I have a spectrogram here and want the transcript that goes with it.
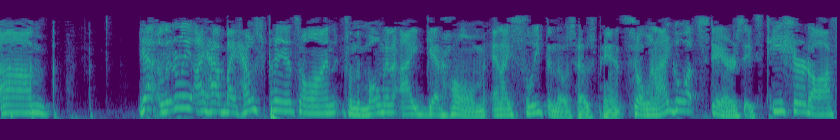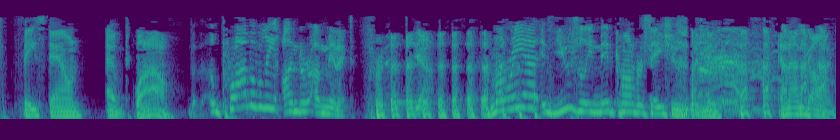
Um, yeah, literally, I have my house pants on from the moment I get home, and I sleep in those house pants. So when I go upstairs, it's t-shirt off, face down, out. Wow. Probably under a minute. Yeah. Maria is usually mid conversation with me, and I'm gone.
